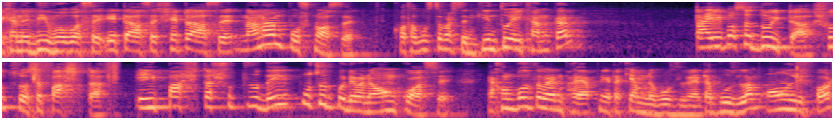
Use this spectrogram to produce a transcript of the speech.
এখানে বিভব আছে, এটা আছে, সেটা আছে, নানান প্রশ্ন আছে। কথা বুঝতে পারছেন? কিন্তু এইখানকার টাইপ আছে দুইটা, সূত্র আছে পাঁচটা। এই পাঁচটা সূত্র দিয়েই প্রচুর পরিমাণে অঙ্ক আছে। এখন বলতে পারেন ভাই, আপনি এটা কেমনে বুঝলেন? এটা বুঝলাম অনলি ফর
